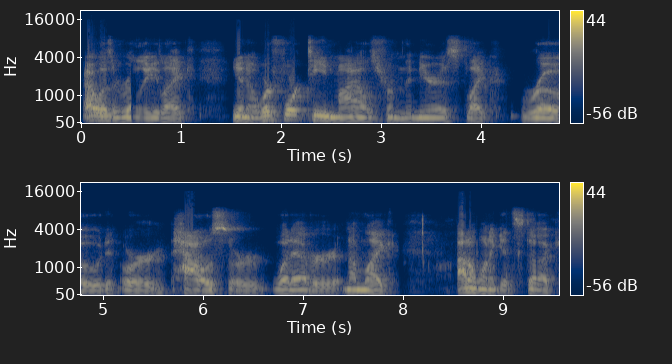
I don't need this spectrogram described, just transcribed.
I oh. wasn't really like, you know, we're 14 miles from the nearest like road or house or whatever. And I'm like, I don't want to get stuck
